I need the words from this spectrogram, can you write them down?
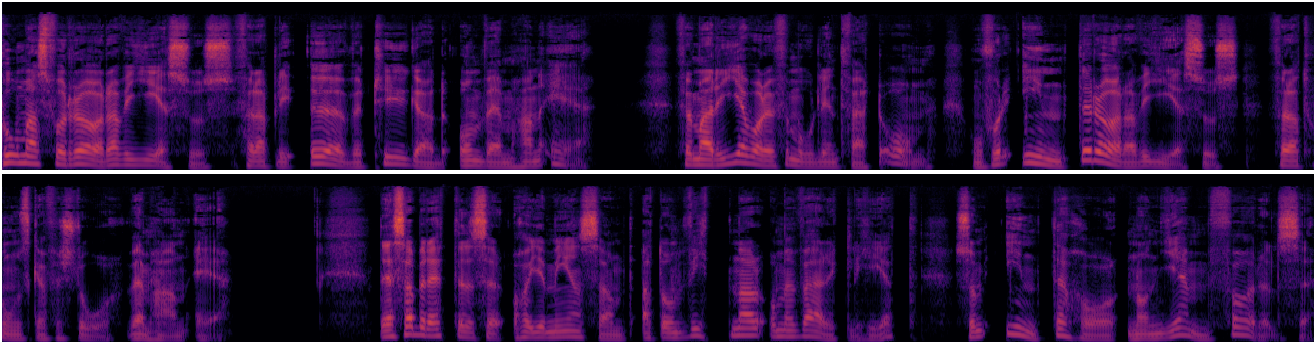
Thomas får röra vid Jesus för att bli övertygad om vem han är. För Maria var det förmodligen tvärtom. Hon får inte röra vid Jesus för att hon ska förstå vem han är. Dessa berättelser har gemensamt att de vittnar om en verklighet som inte har någon jämförelse.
